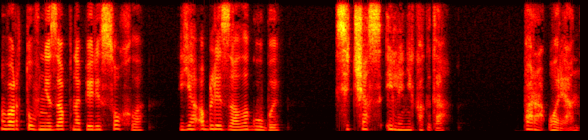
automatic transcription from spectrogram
Во рту внезапно пересохло. Я облизала губы. Сейчас или никогда. Пора, Ориан.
